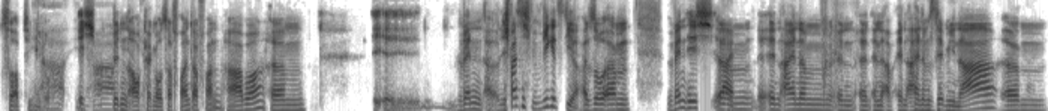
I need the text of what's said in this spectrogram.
zur Optimierung. Ja, ich ja, bin auch ja. kein großer Freund davon, aber ähm, äh, wenn äh, ich weiß nicht, wie geht's dir? Also ähm, wenn ich ähm, in einem in, in, in einem Seminar, ähm,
